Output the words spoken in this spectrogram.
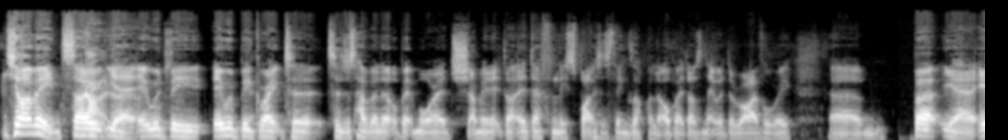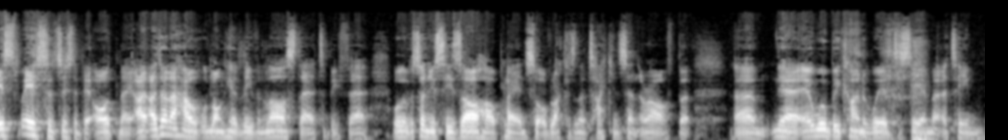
Do you know what I mean? So No, no, yeah, no, it would be it would be great to to just have a little bit more edge. I mean, it it definitely spices things up a little bit, doesn't it, with the rivalry? Um, but yeah, it's it's just a bit odd, mate. I, I don't know how long he'll even last there. To be fair, all of a sudden you see Zaha playing sort of like as an attacking centre half, but um, yeah, it will be kind of weird to see him at a team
